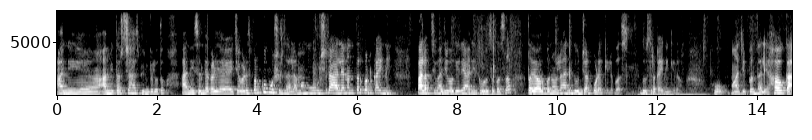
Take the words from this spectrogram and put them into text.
आणि आम्ही तर चहाच पिऊन गेलो होतो. आणि संध्याकाळी यायच्या वेळेस पण खूप उशीर झाला. मग उशिरा आल्यानंतर पण काही नाही. पालकची भाजी वगैरे आणि थोडंसं कसं तव्यावर बनवलं आणि दोन चार पोळ्या केल्या बस. दुसरं काही नाही केलं. हो माझे पण झाले. हो का?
